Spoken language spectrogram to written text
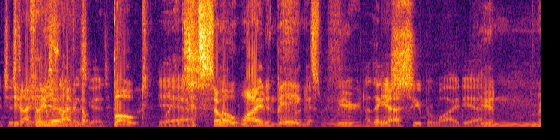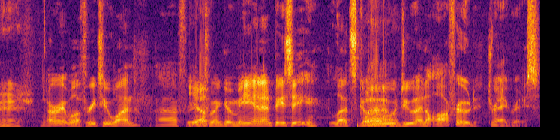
It just. Dude, I feel like I'm Yeah. driving a good. boat. Like Yeah. it's, It's so, so wide in the big. front. It's weird. I think Yeah. it's super wide. Yeah. Good mesh. All right. Well, three, two, one. Uh, for Yep. Twingo, me, and NPC. Let's go Wow. do an off-road drag race.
